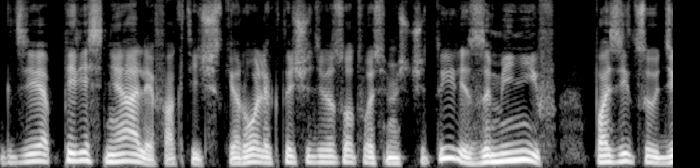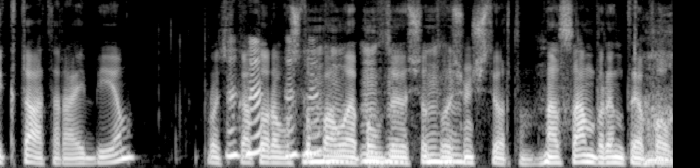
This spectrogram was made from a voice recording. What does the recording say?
где пересняли фактически ролик 1984, заменив позицию диктатора IBM, против Мгм, которого выступал Apple в Мгм, 1984, на сам бренд Apple.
